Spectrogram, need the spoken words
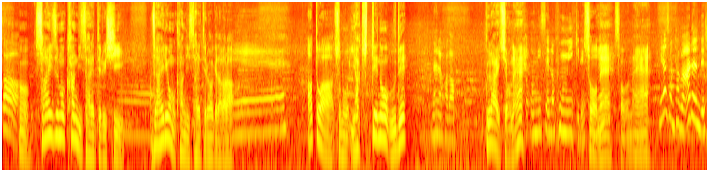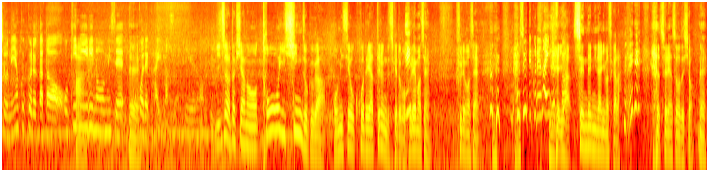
か、うん、サイズも管理されてるし材料も管理されてるわけだから。へあとはその焼き手の腕。ーなるほどぐらいですよね。お店の雰囲気ですね。そうねそうね。皆さん多分あるんでしょうねよく来る方はお気に入りのお店、ええ。ここで買いますっていうの。実は私あの遠い親族がお店をここでやってるんですけども触れません。触れません。教えてくれないんですか？いやいや宣伝になりますから。いやそりゃそうでしょう。ね。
